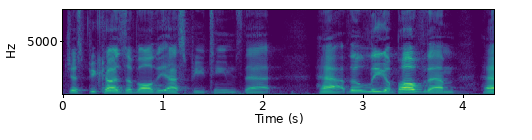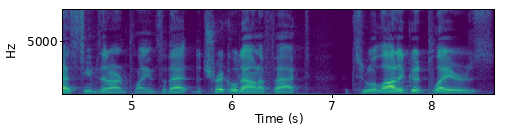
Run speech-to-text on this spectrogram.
just because of all the SP teams that have the league above them has teams that aren't playing. So that the trickle down effect to a lot of good players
